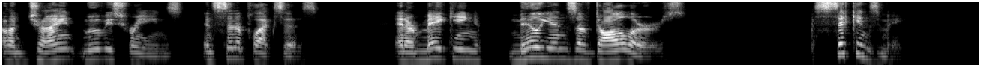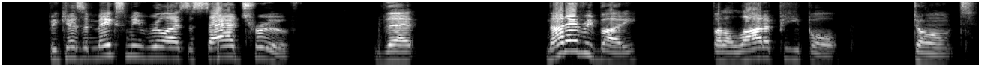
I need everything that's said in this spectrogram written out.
on giant movie screens in cineplexes and are making millions of dollars. Sickens me because it makes me realize the sad truth that not everybody, but a lot of people don't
